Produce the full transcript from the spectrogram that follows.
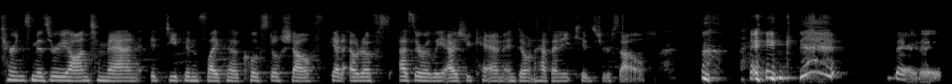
turns misery on to man. It deepens like a coastal shelf. Get out of as early as you can and don't have any kids yourself. like, there it is.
